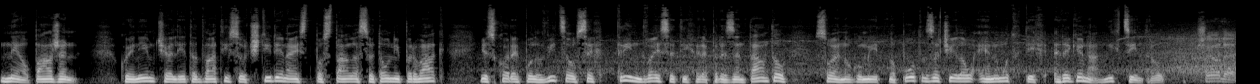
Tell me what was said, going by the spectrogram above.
neopažen. Ko je Nemčija leta 2014 postala svetovni prvak, je skoraj polovica vseh 23 reprezentantov svojo nogometno pot začela v enem od teh regionalnih centrov. Šele.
